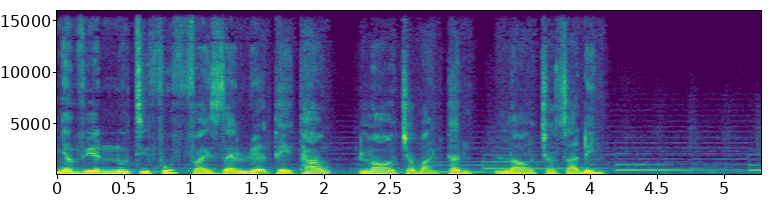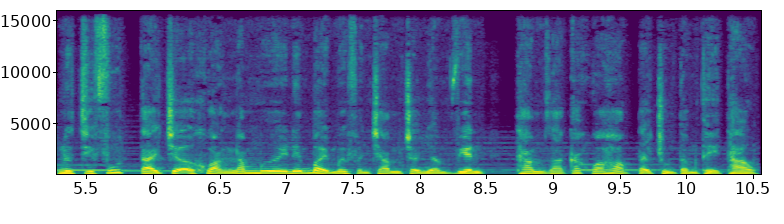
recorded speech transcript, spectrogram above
Nhân viên Nutifood phải rèn luyện thể thao, lo cho bản thân, lo cho gia đình – Nutifood tài trợ khoảng 50 đến 70% cho nhân viên tham gia các khóa học tại trung tâm thể thao.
